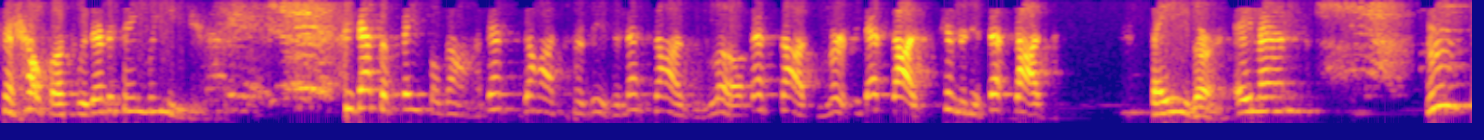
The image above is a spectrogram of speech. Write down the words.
to help us with everything we need. See, that's a faithful God. That's God's provision. That's God's love. That's God's mercy. That's God's tenderness. That's God's favor. Amen? Hmm?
